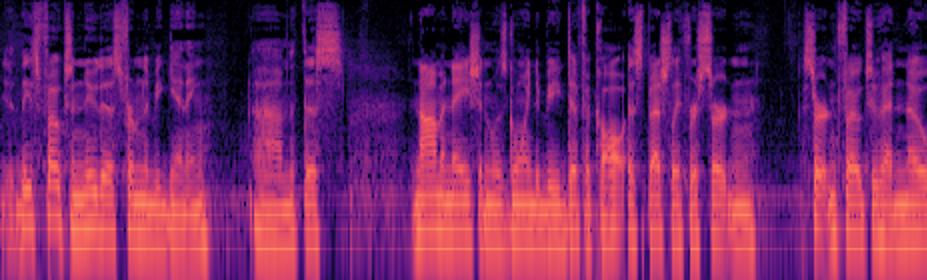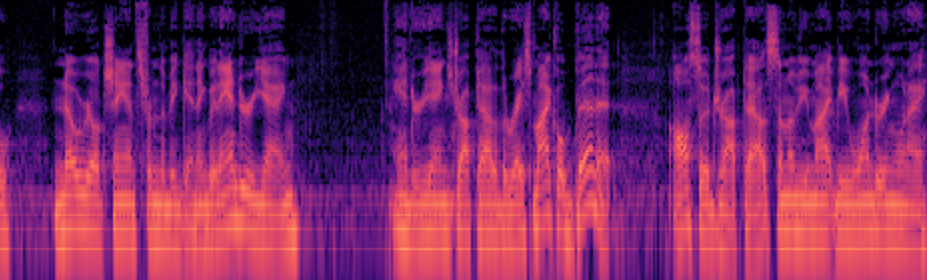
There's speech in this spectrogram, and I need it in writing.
these folks knew this from the beginning um, that this nomination was going to be difficult, especially for certain certain folks who had no no real chance from the beginning. But Andrew Yang, Andrew Yang's dropped out of the race. Michael Bennet also dropped out. Some of you might be wondering when I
